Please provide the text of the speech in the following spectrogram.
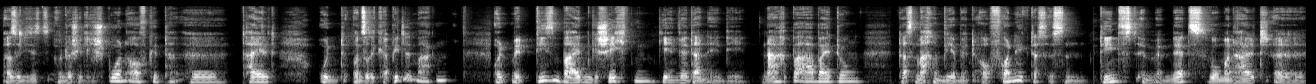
also diese unterschiedliche Spuren aufgeteilt und unsere Kapitelmarken. Und mit diesen beiden Geschichten gehen wir dann in die Nachbearbeitung. Das machen wir mit Auphonic. Das ist ein Dienst im, im Netz, wo man halt äh,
